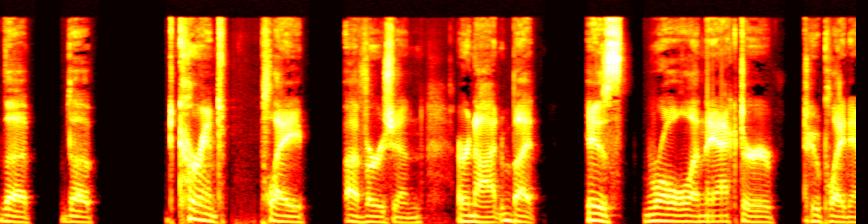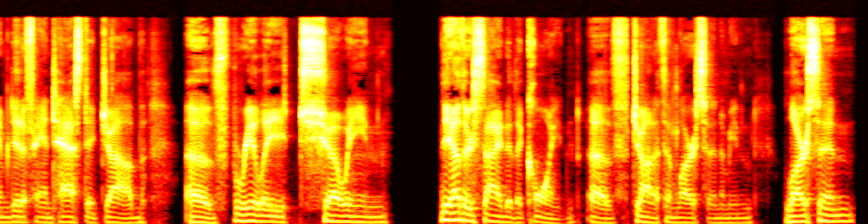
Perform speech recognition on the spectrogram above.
the the current play uh, version or not, but his role and the actor who played him did a fantastic job of really showing the other side of the coin of Jonathan Larson. I mean, Larson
